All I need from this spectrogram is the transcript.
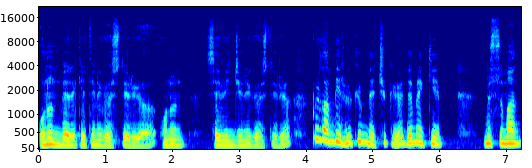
Onun bereketini gösteriyor, onun sevincini gösteriyor. Buradan bir hüküm de çıkıyor. Demek ki Müslüman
